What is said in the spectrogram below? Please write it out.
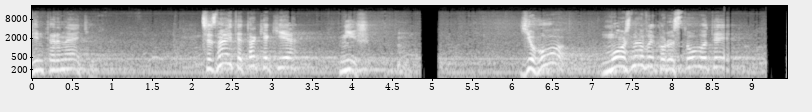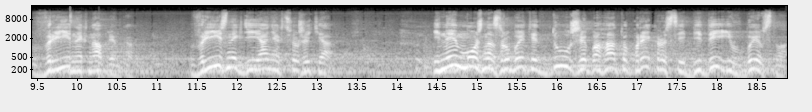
В інтернеті. Це знаєте, так як є ніж. Його можна використовувати в різних напрямках, в різних діяннях цього життя. І ним можна зробити дуже багато прикростей, біди і вбивства.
